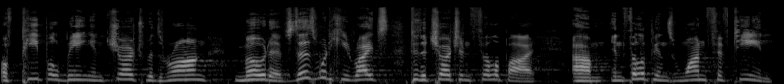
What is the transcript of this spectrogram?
of people being in church with wrong motives. This is what he writes to the church in Philippi um, in Philippians 1:15.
